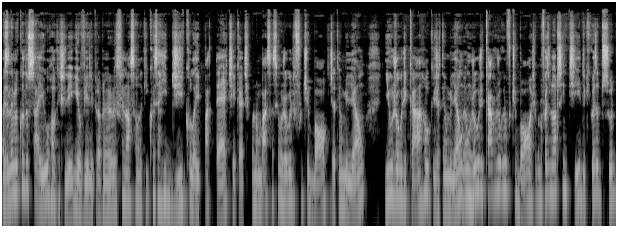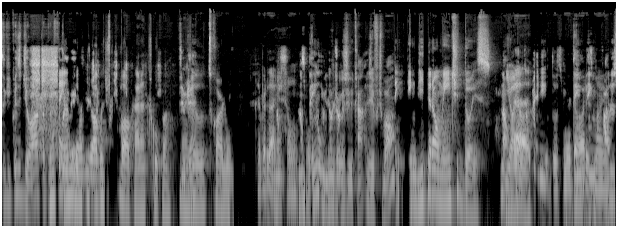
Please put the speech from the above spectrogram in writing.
Mas eu lembro quando saiu o Rocket League, eu vi ele pela primeira vez e falei, nossa, mano, que coisa ridícula e patética. Tipo, não basta ser um jogo de futebol que já tem um milhão e um jogo de carro que já tem um milhão. É um jogo de carro jogando futebol. Tipo, não faz o menor sentido. Que coisa absurda, que coisa idiota. Não tem um milhão de jogos de futebol, cara. Desculpa. Mas eu discordo. É verdade. Não, são, não são... tem um milhão de jogos de, de futebol? Tem, tem literalmente dois. Não, e olha é, lá. dos melhores, tem, tem mas... vários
